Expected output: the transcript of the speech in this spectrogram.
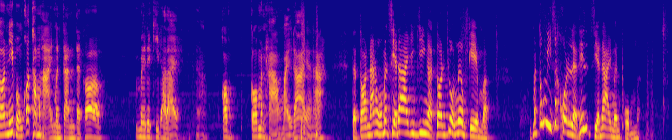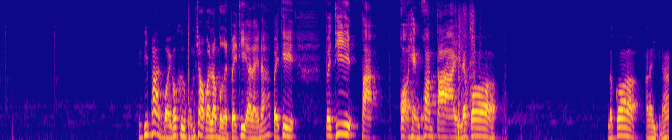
ตอนนี้ผมก็ทำหายเหมือนกัน แต่ก็ไม่ได้คิดอะไรนะครับก็ก็มันหาใหม่ได้อะนะ แต่ตอนนั้นโหมันเสียดายจริงๆอะตอนช่วงเริ่มเกมอะ มันต้องมีสักคนแหละที่เสียดายเหมือนผมสิ่งที่พลาดบ่อยก็คือ ผมชอบเอาระเบิดไปที่อะไรนะ ไปที่ไปที่ปะเกาะแห่งความตายแล้วก็ แล้วก็อะไรอีกนะ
